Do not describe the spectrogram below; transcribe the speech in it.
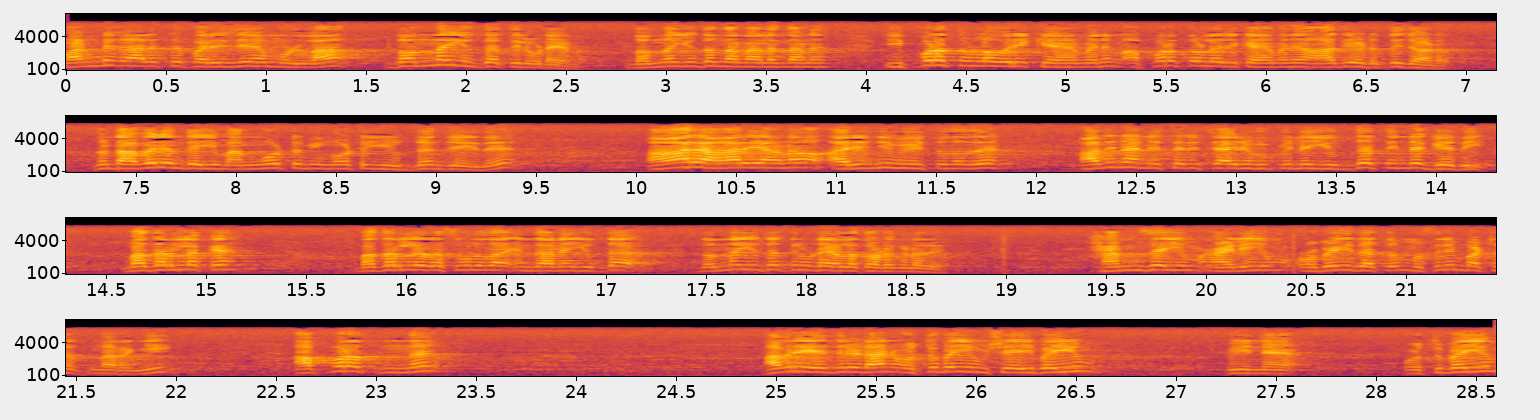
പണ്ട് കാലത്ത് പരിചയമുള്ള ദൊന്ന യുദ്ധത്തിലൂടെയാണ് ദൊന്ന യുദ്ധം എന്ന് പറഞ്ഞാൽ എന്താണ്? ഇപ്പുറത്തുള്ള ഒരു കേമനും അപ്പുറത്തുള്ള ഒരു കേമനും ആദ്യം എടുത്തു ചാടും. എന്നിട്ട് അവരെന്ത് ചെയ്യും അങ്ങോട്ടും ഇങ്ങോട്ടും യുദ്ധം ചെയ്ത് ആരാരെയാണോ അരിഞ്ഞു വീഴ്ത്തുന്നത് അതിനനുസരിച്ചായിരിക്കും പിന്നെ യുദ്ധത്തിന്റെ ഗതി. ബദറിലൊക്കെ? ബദറിൽ റസൂൽ എന്താണ് യുദ്ധ ദൊന്ന യുദ്ധത്തിലൂടെയുള്ള തുടങ്ങുന്നത് ഹംസയും അലിയും ഉബൈദത്തും മുസ്ലിം പക്ഷത്തു നിന്ന് ഇറങ്ങി അപ്പുറത്തുനിന്ന് അവരെ എതിരിടാൻ ഒത്തുബയും ഷെയ്ബയും പിന്നെ ഒത്തുബയും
